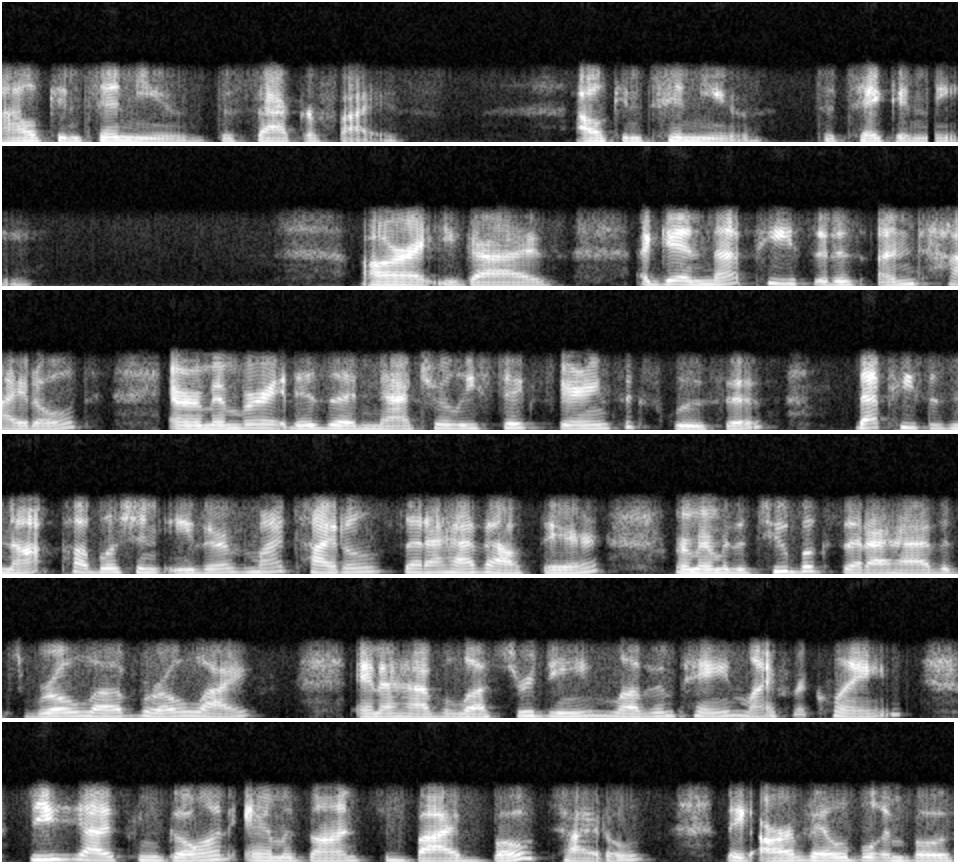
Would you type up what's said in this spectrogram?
I'll continue to sacrifice. I'll continue to take a knee. All right, you guys. Again, that piece it is untitled, and remember, it is a Naturalista Experience exclusive. That piece is not published in either of my titles that I have out there. Remember, the two books that I have it's Real Love, Real Life, and I have Lust Redeemed, Love and Pain, Life Reclaimed. So you guys can go on Amazon to buy both titles. They are available in both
